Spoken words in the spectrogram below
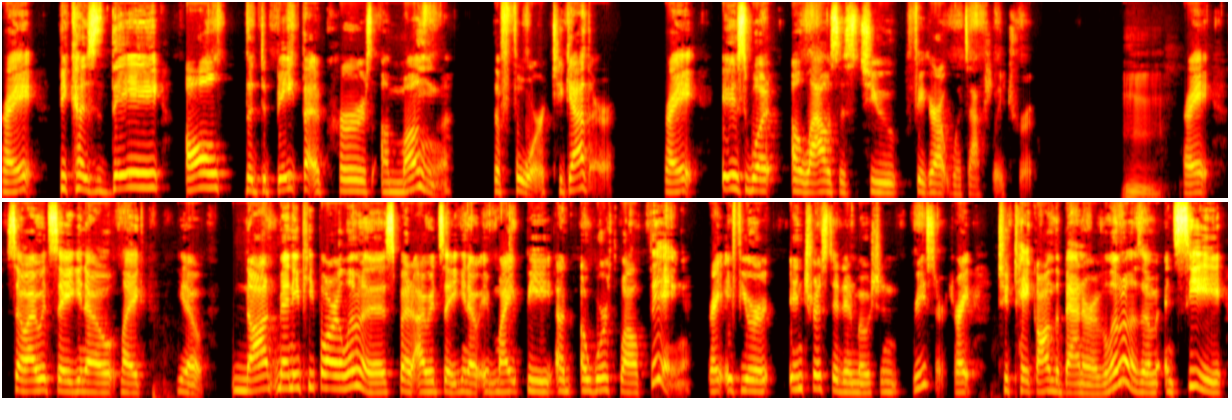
right? Because they all the debate that occurs among the four together, right, is what allows us to figure out what's actually true. Mm. Right. So I would say, you know, like, you know, not many people are eliminatists, but I would say, you know, it might be a, a, worthwhile thing, right? If you're interested in emotion research, right? To take on the banner of eliminalism and see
